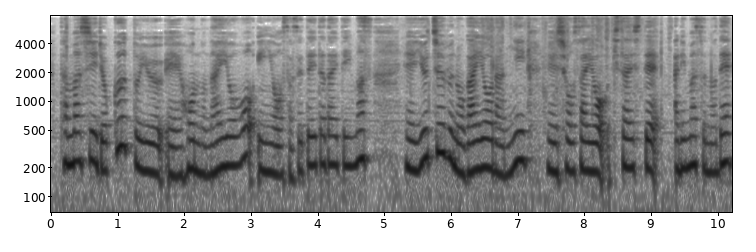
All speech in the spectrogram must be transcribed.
「魂力」という、えー、本の内容を引用させていただいています。えー、YouTube の概要欄に、え、詳細を記載してありますので、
